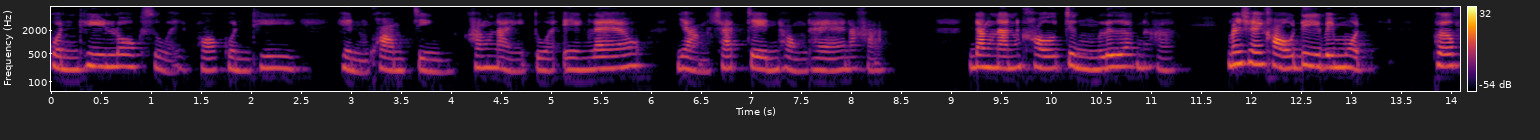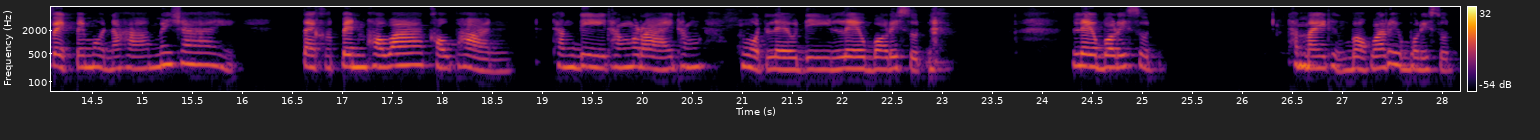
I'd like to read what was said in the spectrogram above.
คนที่โลกสวย เพราะคนที่ เห็นความจริงข้างในตัวเองแล้ว อย่างชัดเจนถ่องแท้นะคะ ดังนั้นเขาจึงเลือกนะคะ ไม่ใช่เขาดีไปหมดเพอร์เฟกต์ไปหมดนะคะ ไม่ใช่ แต่เป็นเพราะว่าเขาผ่านทั้งดีทั้งร้ายทั้งโหดเลวดีเลวบริสุทธิ์เลวบริสุทธิ์ทำไมถึงบอกว่าเลวบริสุทธิ์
